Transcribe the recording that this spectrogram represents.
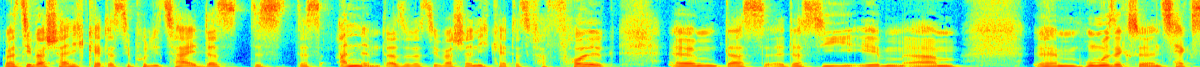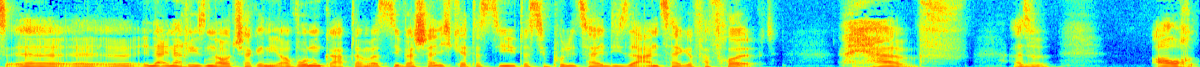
Was ist die Wahrscheinlichkeit, dass die Polizei das, das, das annimmt? Also, dass die Wahrscheinlichkeit das verfolgt, ähm, dass, dass sie eben ähm, ähm, homosexuellen Sex äh, äh, in einer riesen Lautstärke in ihrer Wohnung gehabt haben? Was ist die Wahrscheinlichkeit, dass die, dass die Polizei diese Anzeige verfolgt? Naja, also auch,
